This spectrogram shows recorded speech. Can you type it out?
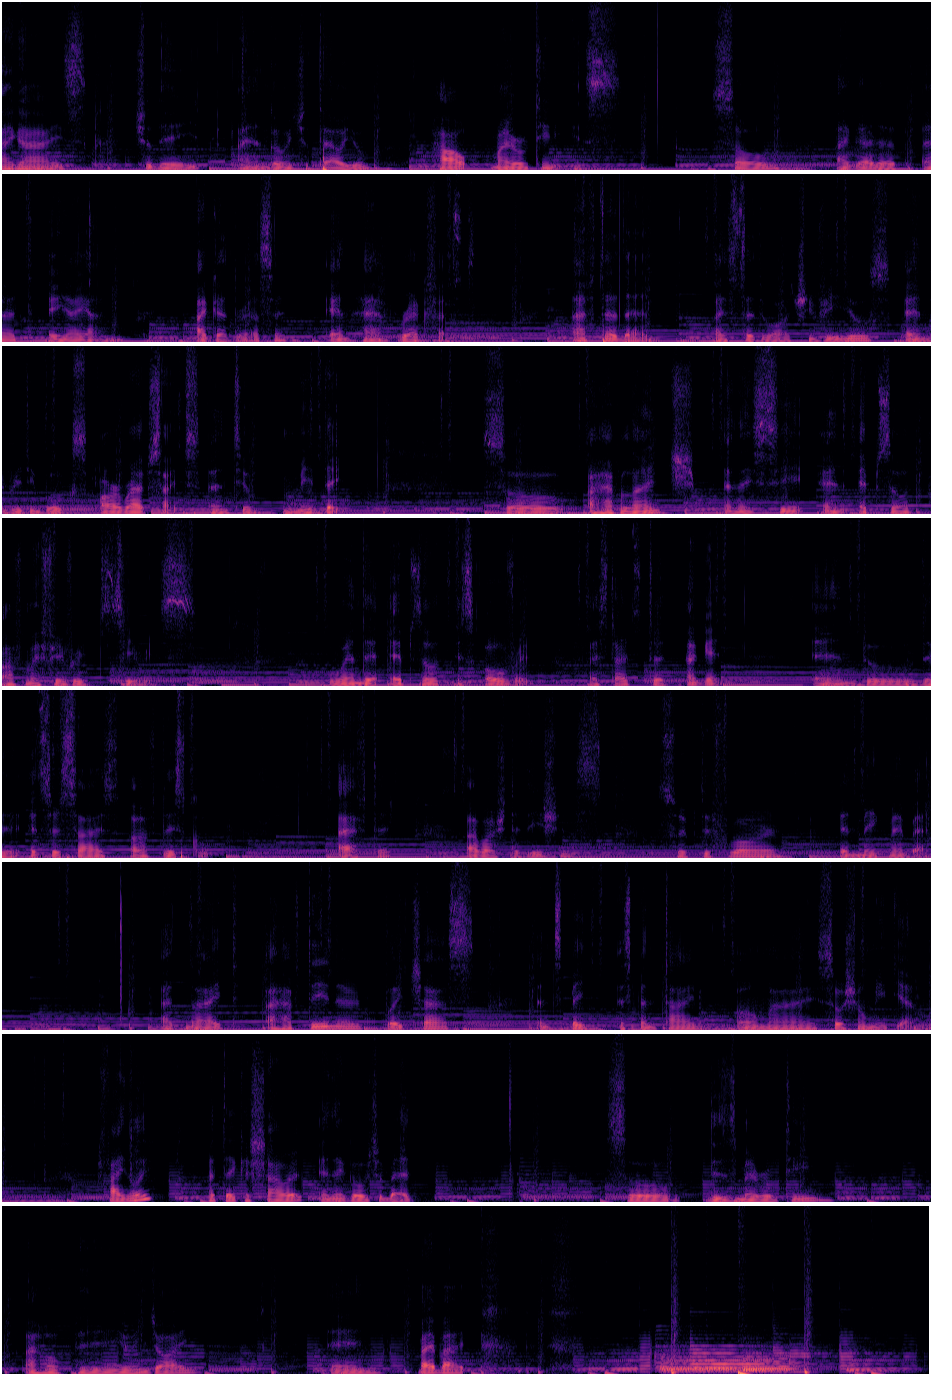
Hi guys, today I am going to tell you how my routine is. So, I get up at 8 am, I get dressed and have breakfast. After that, I start watching videos and reading books or websites until midday. So, I have lunch and I see an episode of my favorite series. When the episode is over, I start studying again and do the exercise of the school. After, I wash the dishes, sweep the floor, and make my bed. At night, I have dinner, play chess, and spend, spend time on my social media. Finally, I take a shower and I go to bed. So, this is my routine. I hope you enjoy and bye bye.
